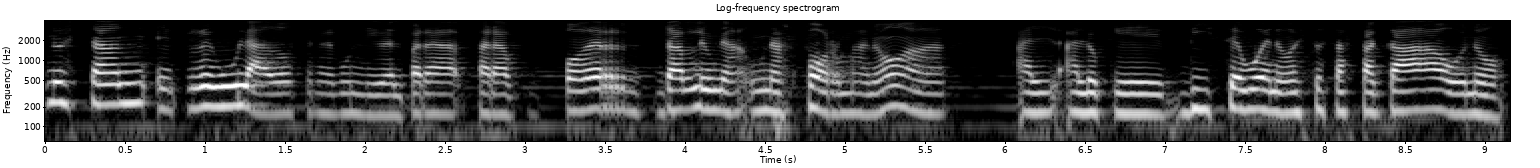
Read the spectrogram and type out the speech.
no están eh, regulados en algún nivel para, para poder darle una, una forma ¿no? a, a, lo que dice, bueno, esto es hasta acá o no.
